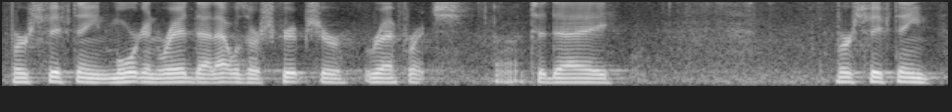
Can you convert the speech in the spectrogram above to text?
verse 15. Morgan read that. That was our scripture reference uh, today. Verse 15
